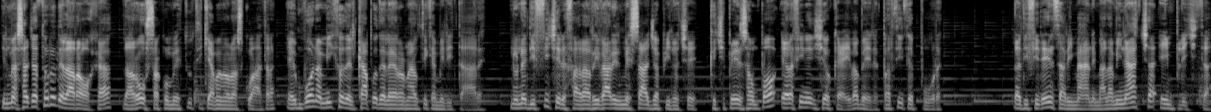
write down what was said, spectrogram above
Il massaggiatore della Roja, la Rossa come tutti chiamano la squadra, è un buon amico del capo dell'aeronautica militare non è difficile far arrivare il messaggio a Pinochet, che ci pensa un po' e alla fine dice ok, va bene, partite pure. La diffidenza rimane, ma la minaccia è implicita.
